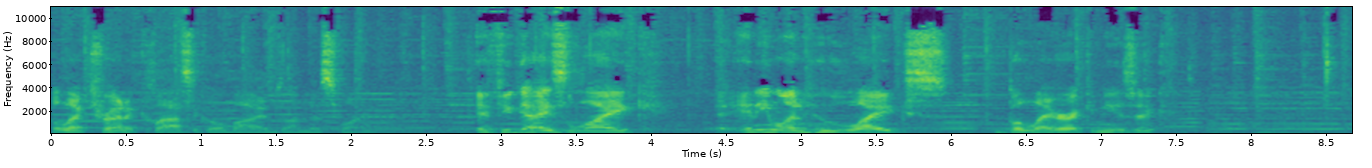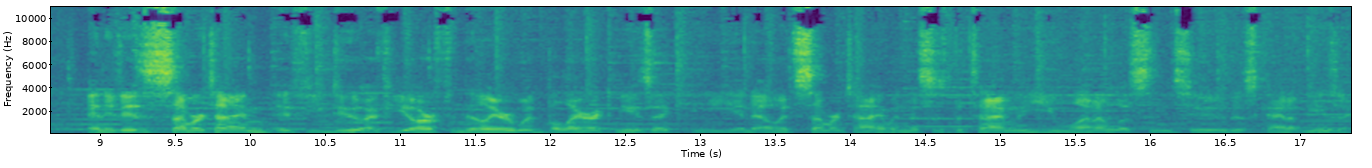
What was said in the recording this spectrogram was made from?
electronic classical vibes on this one. if you guys like anyone who likes Balearic music, and it is summertime. If you do, if you are familiar with Balearic music, you know it's summertime, and this is the time that you want to listen to this kind of music.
